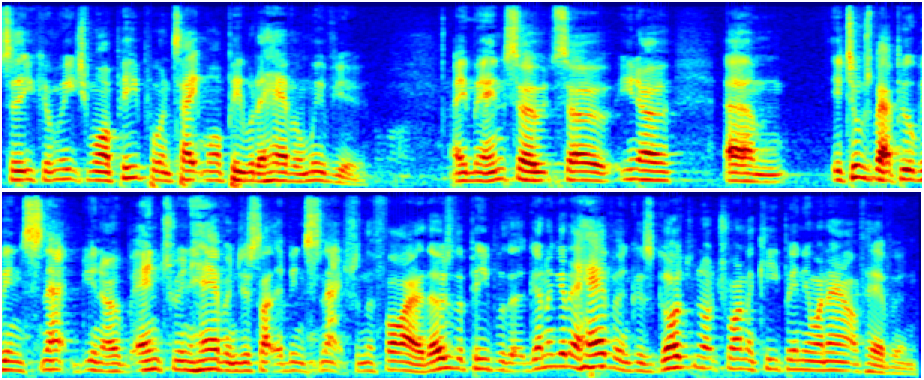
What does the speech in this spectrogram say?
so that you can reach more people and take more people to heaven with you. Amen. So, so you know, um, it talks about people being snapped, you know, entering heaven just like they've been snatched from the fire. Those are the people that are going to go to heaven because God's not trying to keep anyone out of heaven.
